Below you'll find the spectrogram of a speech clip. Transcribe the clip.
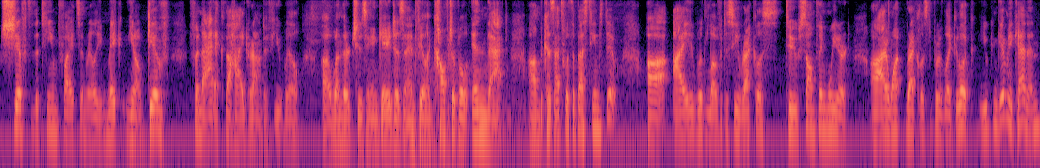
shift the team fights and really make you know give Fnatic the high ground, if you will, uh, when they're choosing engages and feeling comfortable in that, um, because that's what the best teams do. Uh, I would love to see Reckless do something weird. I want Reckless to prove like, look, you can give me Kennen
